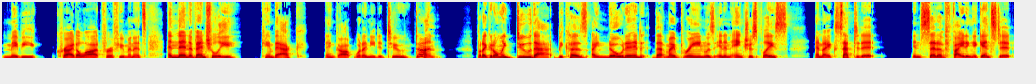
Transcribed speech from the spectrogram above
maybe cried a lot for a few minutes, and then eventually came back and got what I needed to done. But I could only do that because I noted that my brain was in an anxious place and I accepted it instead of fighting against it.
